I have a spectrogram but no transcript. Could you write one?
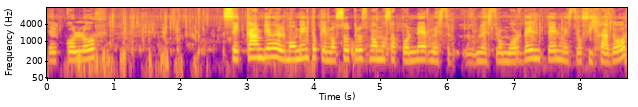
El color se cambia al momento que nosotros vamos a poner nuestro, nuestro mordente, nuestro fijador.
